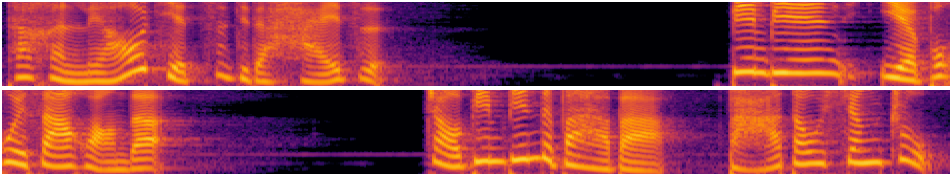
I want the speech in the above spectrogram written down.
他很了解自己的孩子。彬彬也不会撒谎的。赵彬彬的爸爸拔刀相助。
